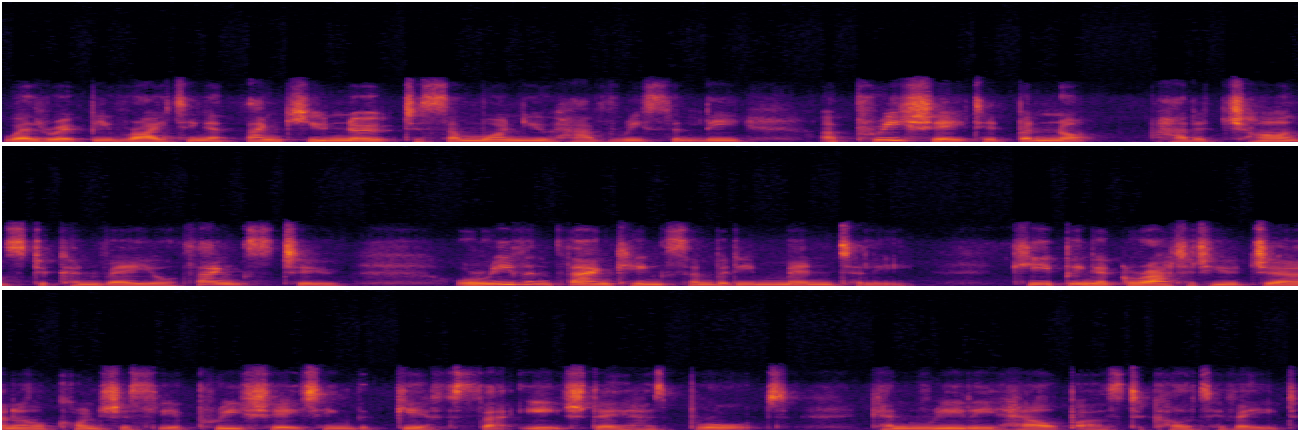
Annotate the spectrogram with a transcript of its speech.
whether it be writing a thank you note to someone you have recently appreciated but not had a chance to convey your thanks to, or even thanking somebody mentally. Keeping a gratitude journal, consciously appreciating the gifts that each day has brought can really help us to cultivate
